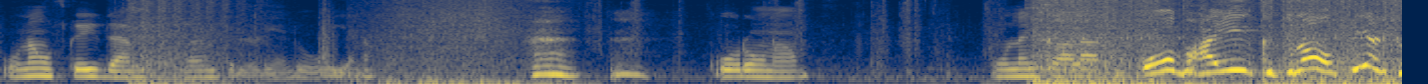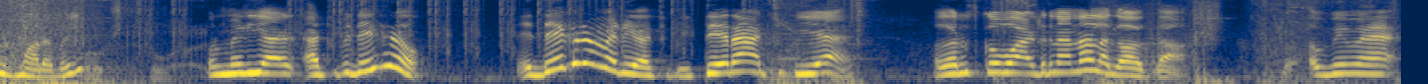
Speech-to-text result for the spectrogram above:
तो ना उसके ही रैम रैम चल रही है, जो भी है ना। कोरोना। ऑनलाइन काला। ओ भाई, कितना ओपी हेडशॉट मारा भाई। और मेरी एचपी देख रहे हो? देख रहे हो मेरी एचपी तेरह एचपी है। अगर उसको वो आडना ना लगा होता तो अभी मैं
